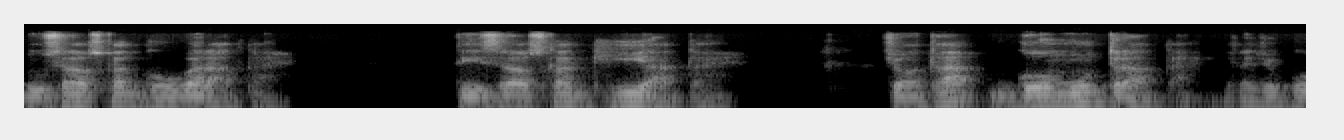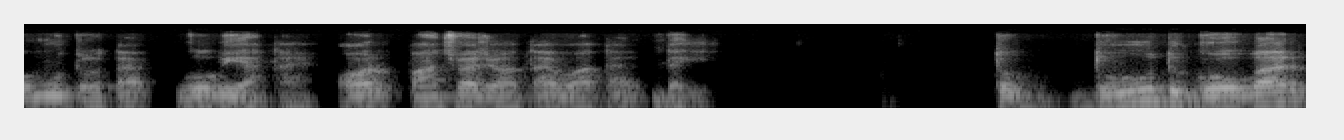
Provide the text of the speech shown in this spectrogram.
दूसरा उसका गोबर आता है। तीसरा उसका घी आता है। चौथा गोमूत्र आता है। यानी जो गोमूत्र होता है, वो भी आता है। और पांचवा जो आता है, वो आता है दही। तो दूध, गोबर,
